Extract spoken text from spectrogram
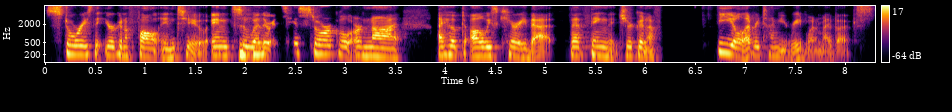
stories that you're going to fall into. And so whether mm-hmm. it's historical or not, I hope to always carry that that thing that you're going to feel every time you read one of my books.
